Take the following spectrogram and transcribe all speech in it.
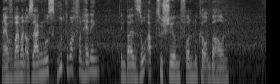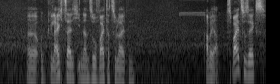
Naja, wobei man auch sagen muss, gut gemacht von Henning, den Ball so abzuschirmen von Luca Unbehauen äh, und gleichzeitig ihn dann so weiterzuleiten. Aber ja, 2 zu 6.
